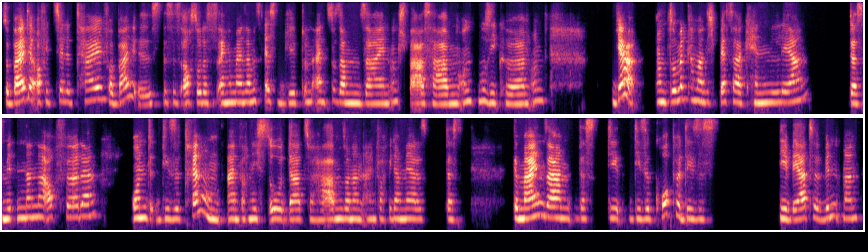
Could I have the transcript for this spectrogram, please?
sobald der offizielle Teil vorbei ist, ist es auch so, dass es ein gemeinsames Essen gibt und ein Zusammensein und Spaß haben und Musik hören und ja, und somit kann man sich besser kennenlernen, das Miteinander auch fördern und diese Trennung einfach nicht so da zu haben, sondern einfach wieder mehr das, das gemeinsam, dass die, diese Gruppe, dieses, die Werte Windmann,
